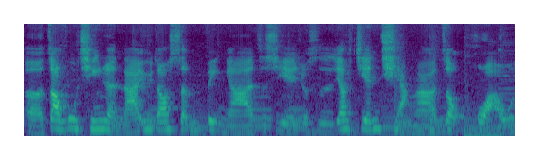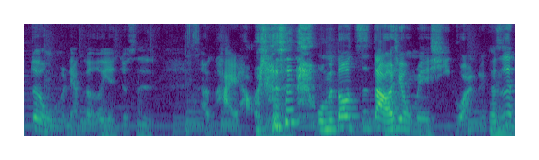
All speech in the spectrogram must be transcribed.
呃照顾亲人啊，遇到生病啊这些，就是要坚强啊这种话，我对我们两个而言就是很还好，就是我们都知道，而且我们也习惯了。可是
